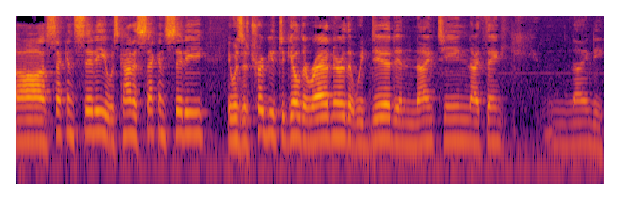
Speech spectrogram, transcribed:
Uh, Second City. It was kind of Second City. It was a tribute to Gilda Radner that we did in 19, I think, 92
